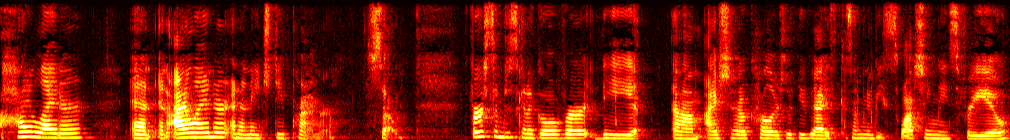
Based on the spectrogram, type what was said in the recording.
highlighter, and an eyeliner, and an HD primer. So, first I'm just going to go over the um, eyeshadow colors with you guys because I'm going to be swatching these for you.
